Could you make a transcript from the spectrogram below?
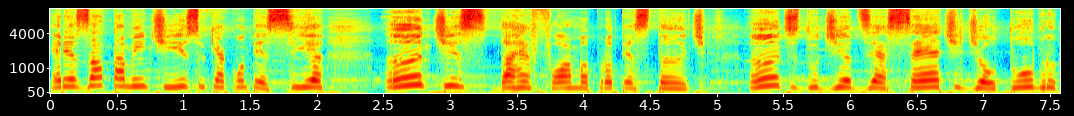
Era exatamente isso que acontecia antes da reforma protestante, antes do dia 17 de outubro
